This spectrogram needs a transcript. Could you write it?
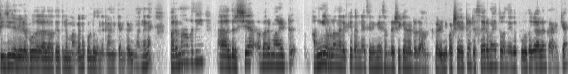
ടി ജി രവിയുടെ ഭൂതകാലം അദ്ദേഹത്തിന്റെ മകനെ കൊണ്ട് തന്നെ കാണിക്കാൻ കഴിഞ്ഞു. അങ്ങനെ പരമാവധി ദൃശ്യപരമായിട്ട് ഭംഗിയുള്ള നിലയ്ക്ക് തന്നെ സിനിമയെ സംരക്ഷിക്കാനായിട്ട് അവർക്ക് കഴിഞ്ഞു. പക്ഷേ ഏറ്റവും രസകരമായി തോന്നിയത് ഭൂതകാലം കാണിക്കാൻ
